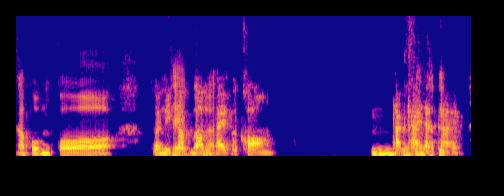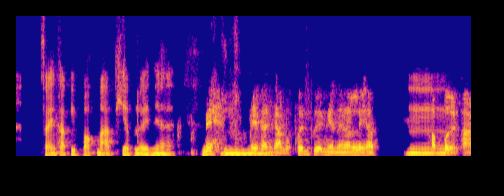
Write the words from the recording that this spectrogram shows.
ครับ ผมก็ สวัสดีครับกรุงเทพต้อมแล้วไตรประคองอืมทักทายแฟนทัคลักบพี่ทายแฟนคลับพี่ป๊อกมาเพียบเลยเนี่ยไม่อืมไม่แฟนคลับหรอกเพื่อนๆกันทั้งนั้นเลยครับอืมเขาเปิดผ่าน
